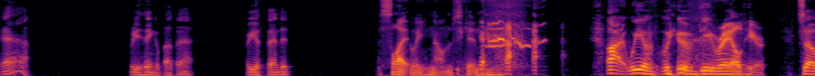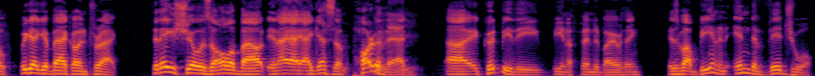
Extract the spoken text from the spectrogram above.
Yeah. What do you think about that? Are you offended? Slightly. No, I'm just kidding. All right, we have we have derailed here, so we got to get back on track. Today's show is all about, and I, I guess a part of that, uh, it could be the being offended by everything, is about being an individual,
